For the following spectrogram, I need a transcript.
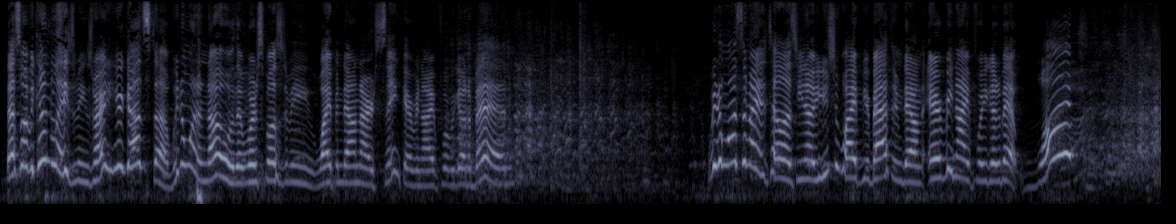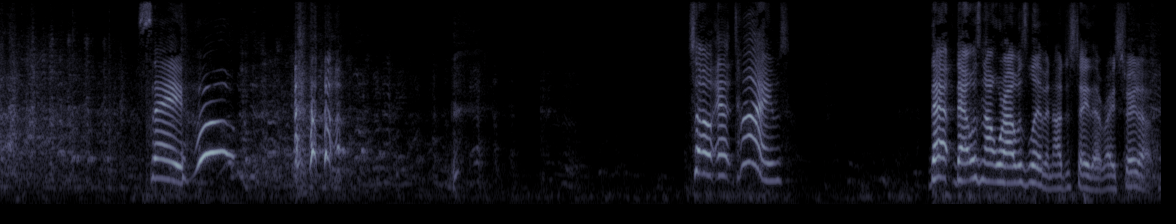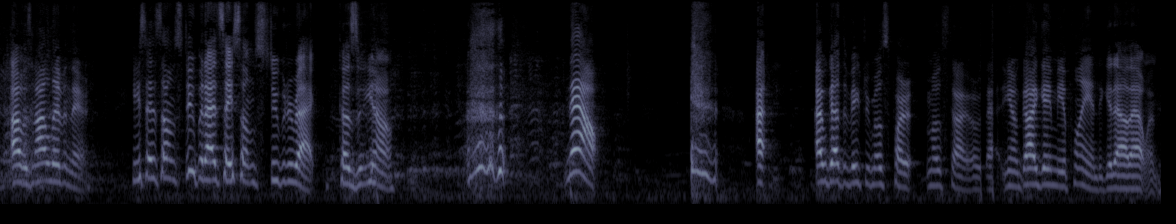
that's why we come to ladies' meetings, right? Hear God stuff. We don't want to know that we're supposed to be wiping down our sink every night before we go to bed. we don't want somebody to tell us, you know, you should wipe your bathroom down every night before you go to bed. What? Say who? so at times, that that was not where I was living. I'll just say that right straight up. I was not living there. He said something stupid, I'd say something stupider back. Because, you know. now, I, I've got the victory most part most time over that. You know, God gave me a plan to get out of that one.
